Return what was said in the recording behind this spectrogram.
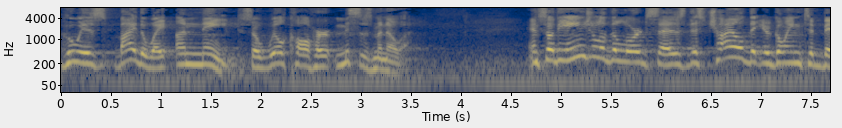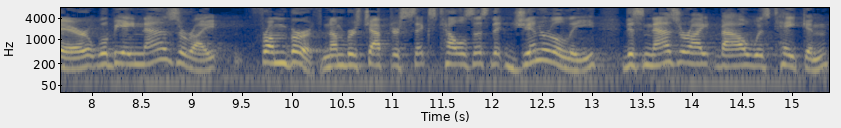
who is, by the way, unnamed. So we'll call her Mrs. Manoah. And so the angel of the Lord says, This child that you're going to bear will be a Nazarite from birth. Numbers chapter 6 tells us that generally this Nazarite vow was taken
